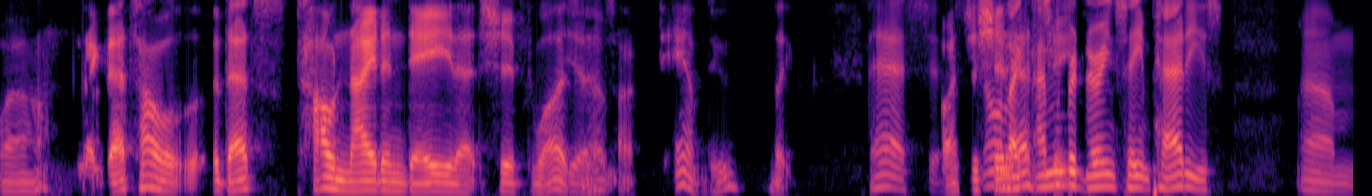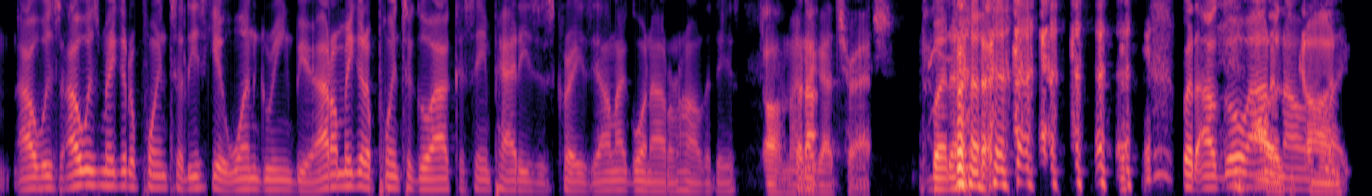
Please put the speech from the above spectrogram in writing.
Wow. like that's how that's how night and day that shift was and Yeah. it's like damn dude like That's just Bunch of no, shit like I remember during St. Patty's, um, I always I always make it a point to at least get one green beer. I don't make it a point to go out because St. Patty's is crazy. I'm not going out on holidays, oh man But i, I- got trash but uh, but I'll go out was and I was gone. like,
